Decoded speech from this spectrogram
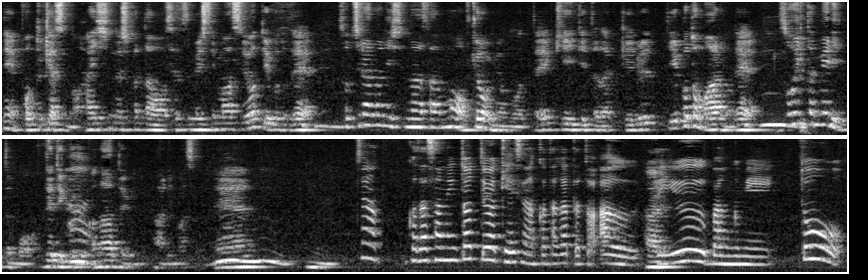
ね、ポッドキャストの配信の仕方を説明してますよということで、うん。そちらのリスナーさんも興味を持って聞いていただけるっていうこともあるので、うん。そういったメリットも出てくるかなというふうにありますようんね。うんじゃあ岡田さんにとっては経営者の方々と会うっていう番組と、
